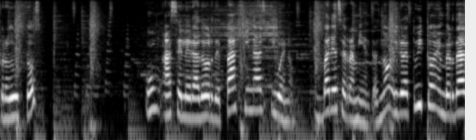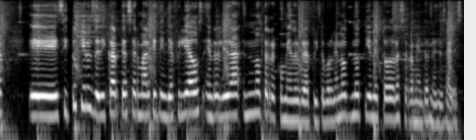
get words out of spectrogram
productos. Un acelerador de páginas y bueno, varias herramientas, ¿no? El gratuito en verdad eh, si tú quieres dedicarte a hacer marketing de afiliados, en realidad no te recomiendo el gratuito porque no, tiene todas las herramientas necesarias.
